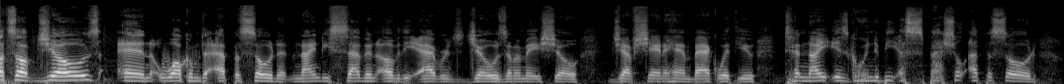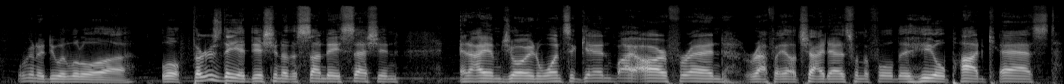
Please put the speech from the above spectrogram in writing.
What's up, Joes? And welcome to episode 97 of the Average Joe's MMA show. Jeff Shanahan back with you. Tonight is going to be a special episode. We're going to do a little uh, little Thursday edition of the Sunday session. And I am joined once again by our friend Rafael Chaidez from the Full to Heal podcast.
